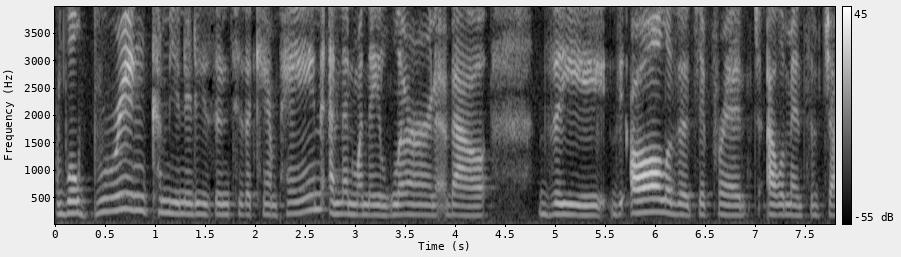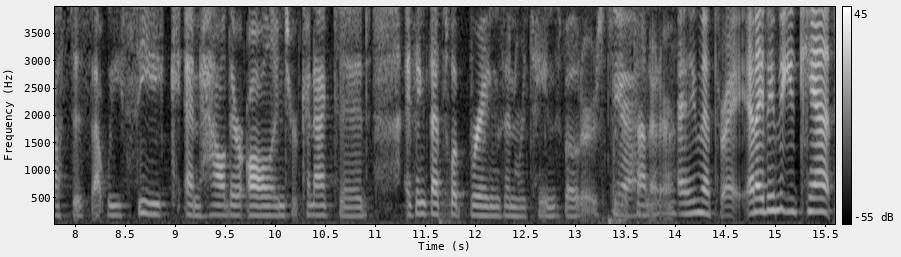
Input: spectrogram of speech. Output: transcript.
will bring communities into the campaign and then when they learn about the, the all of the different elements of justice that we seek and how they're all interconnected i think that's what brings and retains voters to yeah, the senator. I think that's right. And i think that you can't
